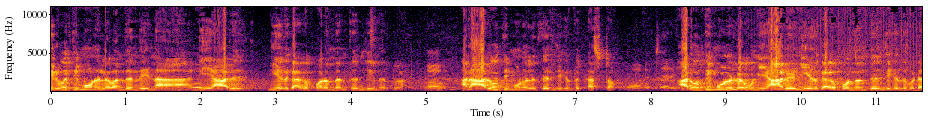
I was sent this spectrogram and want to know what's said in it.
இருபத்தி மூணில் வந்திருந்தீங்கன்னா நீ யார்? நீ எதுக்காக பிறந்தன்னு தெரிஞ்சுக்கின்னு இருக்கலாம். ஆனால் அறுபத்தி மூணில் தெரிஞ்சுக்கிறது கஷ்டம். அறுபத்தி மூணில் உன் யார் நீ எதுக்காக பிறந்தன்னு தெரிஞ்சுக்கிறத விட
